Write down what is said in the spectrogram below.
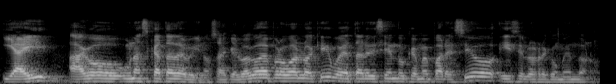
y ahí hago unas catas de vino. O sea que luego de probarlo aquí voy a estar diciendo qué me pareció y si lo recomiendo o no.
